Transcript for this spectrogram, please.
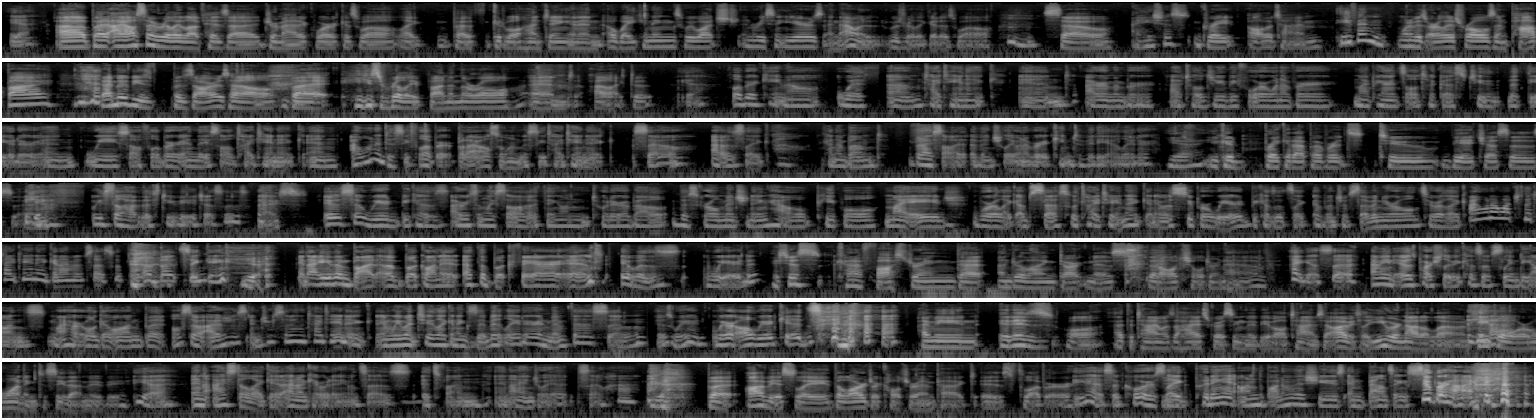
Yeah. Uh, but I also really love his uh, dramatic work as well, like both Good Will Hunting and then Awakenings we watched in recent years, and that one was really good as well. So he's just great all the time. Even one of his earliest roles in Popeye, that movie's bizarre as hell, but he's really fun in the role, and I liked it. Yeah. Flubber came out with um, Titanic, and I remember I've told you before whenever my parents all took us to the theater and we saw Flubber and they saw Titanic, and I wanted to see Flubber, but I also wanted to see Titanic. So I was like, oh, kind of bummed. But I saw it eventually whenever it came to video later. Yeah, you could break it up over its two VHSs. And Yeah. We still have those two VHSs. Nice. It was so weird because I recently saw a thing on Twitter about this girl mentioning how people my age were like obsessed with Titanic, and it was super weird because it's like a bunch of seven year olds who are like, I want to watch the Titanic, and I'm obsessed with a boat sinking. Yeah. And I even bought a book on it at the book fair, and it was weird. It's just kind of fostering that underlying darkness that all children have. I guess so. I mean, it was partially because of Celine Dion's My Heart Will Go On, but also I was just interested in the Titanic. And we went to like an exhibit later in Memphis, and it was weird. We were all weird kids. I mean, it is, well, at the time was the highest grossing movie of all time. So obviously you were not alone. Yeah. People were wanting to see that movie. yeah, and I still like it. I don't care what anyone says. It's fun, and I enjoy it. So, huh? Yeah. But obviously the larger cultural impact is Flubber. Yes, of course. Like putting it on the bottom of his shoes and bouncing super high.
